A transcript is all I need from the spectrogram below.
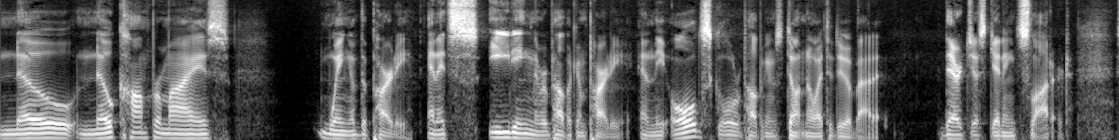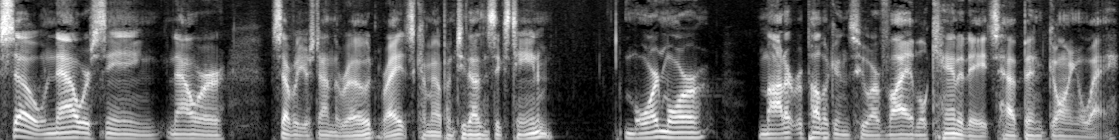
no, no compromise wing of the party and it's eating the Republican Party. And the old school Republicans don't know what to do about it. They're just getting slaughtered. So now we're seeing, now we're several years down the road, right? It's coming up in 2016. More and more moderate Republicans who are viable candidates have been going away.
